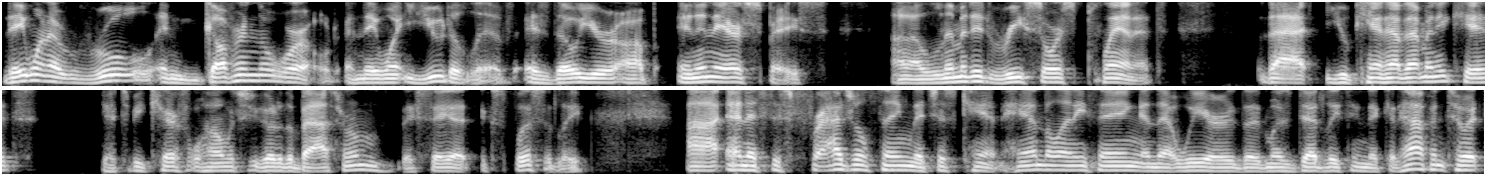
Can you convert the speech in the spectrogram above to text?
they want to rule and govern the world, and they want you to live as though you're up in an airspace on a limited resource planet that you can't have that many kids. You have to be careful how much you go to the bathroom. They say it explicitly. Uh, and it's this fragile thing that just can't handle anything, and that we are the most deadly thing that could happen to it.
